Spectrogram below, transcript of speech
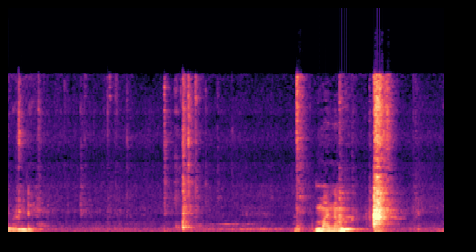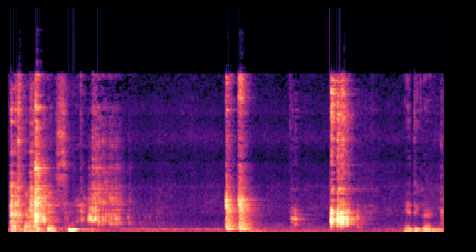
ఇవ్వండి ఇప్పుడు మనం పక్కన పెట్టేసి ఇదిగోండి.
